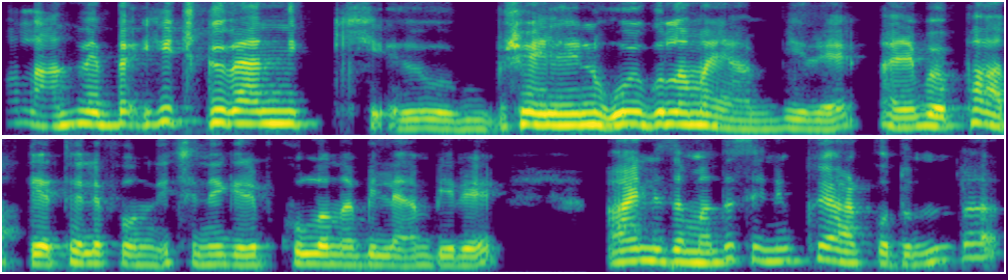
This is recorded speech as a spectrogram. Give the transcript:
falan ve hiç güvenlik şeylerini uygulamayan biri, hani böyle pat diye telefonun içine girip kullanabilen biri, aynı zamanda senin QR kodunu da,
